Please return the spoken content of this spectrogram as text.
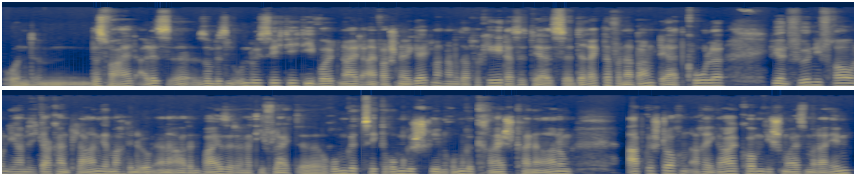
und ähm, das war halt alles äh, so ein bisschen undurchsichtig. Die wollten halt einfach schnell Geld machen, haben gesagt, okay, das ist, der ist Direktor von der Bank, der hat Kohle, wir entführen die Frau und die haben sich gar keinen Plan gemacht in irgendeiner Art und Weise. Dann hat die vielleicht äh, rumgezickt, rumgeschrien, rumgekreischt, keine Ahnung abgestochen, ach egal, komm, die schmeißen wir dahin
